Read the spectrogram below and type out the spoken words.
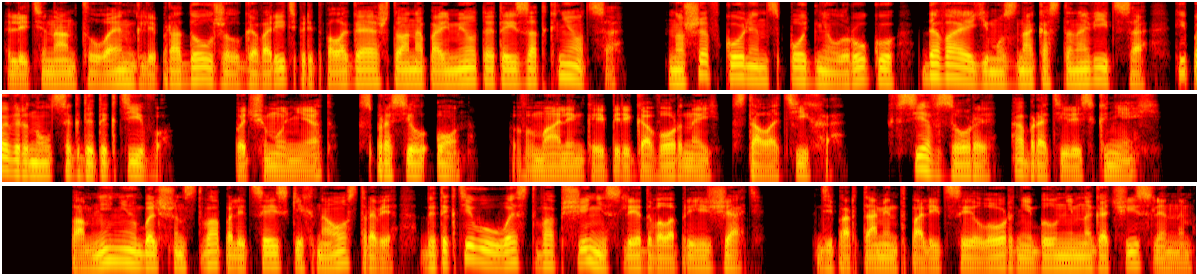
Лейтенант Лэнгли продолжил говорить, предполагая, что она поймет это и заткнется, но шеф Коллинз поднял руку, давая ему знак остановиться, и повернулся к детективу. «Почему нет?» — спросил он. В маленькой переговорной стало тихо. Все взоры обратились к ней. По мнению большинства полицейских на острове, детективу Уэст вообще не следовало приезжать. Департамент полиции Лорни был немногочисленным,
